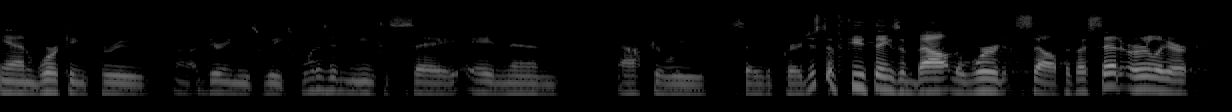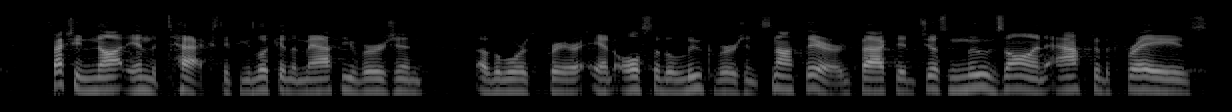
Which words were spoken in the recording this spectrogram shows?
and working through uh, during these weeks. What does it mean to say amen after we say the prayer? Just a few things about the word itself. As I said earlier, it's actually not in the text. If you look in the Matthew version, of the Lord's Prayer and also the Luke version. It's not there. In fact, it just moves on after the phrase,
